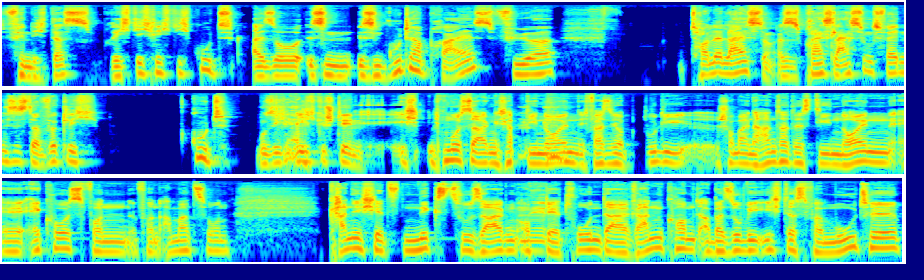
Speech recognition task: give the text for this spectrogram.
Finde ich das richtig, richtig gut. Also ist ein, ist ein guter Preis für tolle Leistung. Also das Preis-Leistungs-Verhältnis ist da wirklich gut, muss ich ehrlich gestehen. Ich, ich muss sagen, ich habe die neuen, ich weiß nicht, ob du die schon mal in der Hand hattest, die neuen äh, Echos von, von Amazon. Kann ich jetzt nichts zu sagen, ob nee. der Ton da rankommt, aber so wie ich das vermute,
